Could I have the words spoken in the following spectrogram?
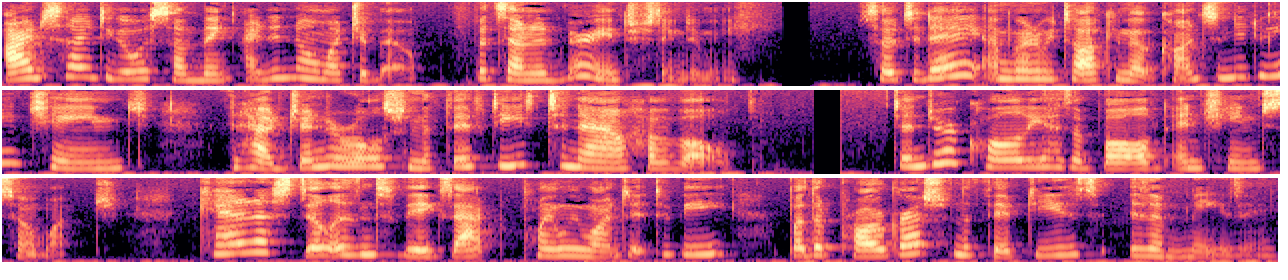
I decided to go with something I didn't know much about, but sounded very interesting to me. So today I'm going to be talking about continuity and change and how gender roles from the 50s to now have evolved. Gender equality has evolved and changed so much. Canada still isn't to the exact point we want it to be, but the progress from the 50s is amazing.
